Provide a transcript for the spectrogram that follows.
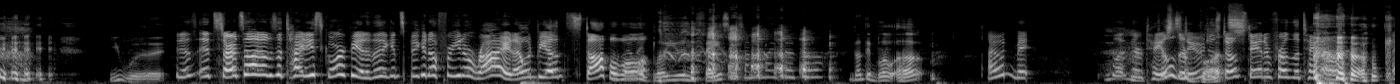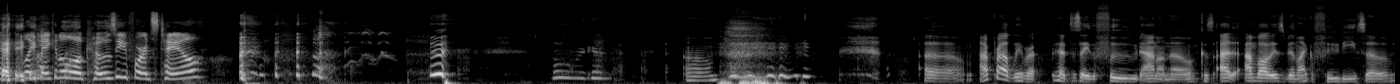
you would. It, is, it starts out as a tiny scorpion and then it gets big enough for you to ride. I would be Don't unstoppable. they blow you in the face or something like that, though? Don't they blow up? I would make. Let their tails their do. Just don't stand in front of the tail. okay. Like, like make it a little cozy for its tail. oh my god. Um. um, I probably have to say the food. I don't know because I I've always been like a foodie, so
